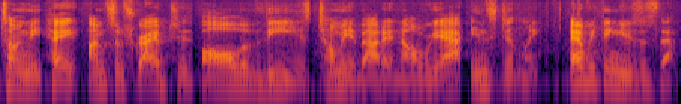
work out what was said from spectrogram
telling me, hey, I'm subscribed to all of these. Tell me about it and I'll react instantly. Everything uses that.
